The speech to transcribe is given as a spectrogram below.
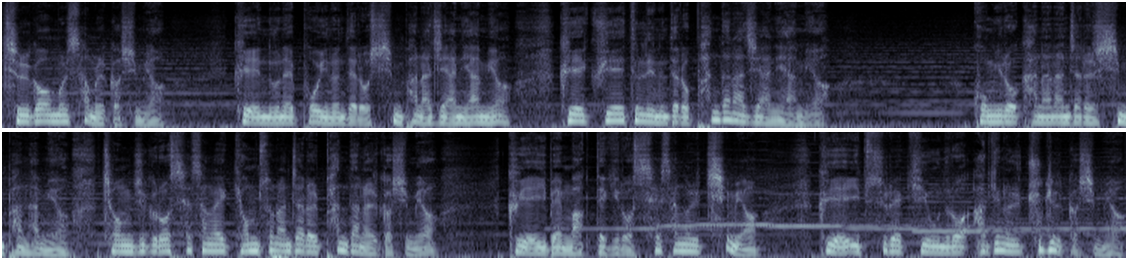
즐거움을 삼을 것이며 그의 눈에 보이는 대로 심판하지 아니하며 그의 귀에 들리는 대로 판단하지 아니하며 공의로 가난한 자를 심판하며 정직으로 세상의 겸손한 자를 판단할 것이며 그의 입에 막대기로 세상을 치며 그의 입술의 기운으로 악인을 죽일 것이며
